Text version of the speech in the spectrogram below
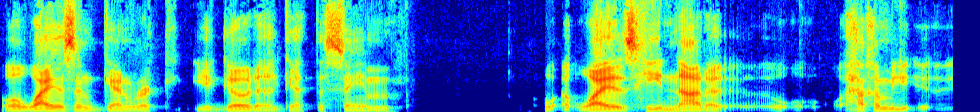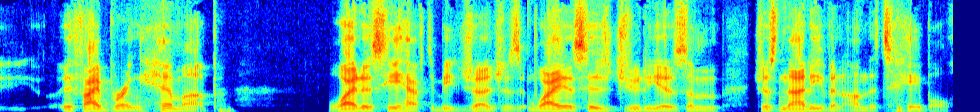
Well why isn't genrikh yagoda get the same why is he not a how come you, if i bring him up why does he have to be judged why is his judaism just not even on the table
